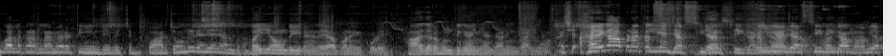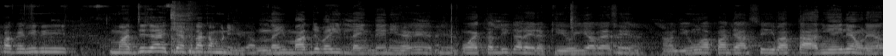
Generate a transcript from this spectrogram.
ਗੱਲ ਕਰ ਲਾਂ ਮੈਂ ਰੁਟੀਨ ਦੇ ਵਿੱਚ ਵਪਾਰ ਚਾਹੁੰਦੇ ਰਹਿੰਦੇ ਆ ਜਾਨਵਰ? ਬਾਈ ਆਉਂਦੇ ਹੀ ਰਹਿੰਦੇ ਆ ਆਪਣੇ ਕੋਲੇ ਹਾਜ਼ਰ ਹੁੰਦੀਆਂ ਹੀ ਆ ਜਾਣੀ ਗਾਈਆਂ। ਅੱਛਾ ਹੈਗਾ ਆਪਣਾ ਕੱਲੀਆਂ ਜਰਸੀ ਦੀ ਜਰਸੀ ਗਾਈਆਂ ਕੱਲੀਆਂ ਜਰਸੀ ਦੀ ਆ ਵੀ ਆਪਾਂ ਕਹਦੇ ਵੀ ਮੱਝ ਜਾਂ ਐਚਐਫ ਦਾ ਕੰਮ ਨਹੀਂ ਹੈਗਾ ਨਹੀਂ ਮੱਝ ਬਾਈ ਲੈਂਦੇ ਨਹੀਂ ਹੈਗੇ। ਉਹ ਇਕੱਲੀ ਘਰੇ ਰੱਖੀ ਹੋਈ ਆ ਵੈਸੇ। ਹਾਂਜੀ ਉਹ ਆਪਾਂ ਜਰਸੀ ਵਾ ਤਾਜ਼ੀਆਂ ਹੀ ਲਿਆਉਣੇ ਆ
